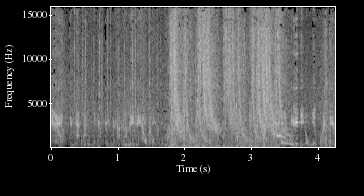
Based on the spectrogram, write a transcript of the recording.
I'm gonna go get my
